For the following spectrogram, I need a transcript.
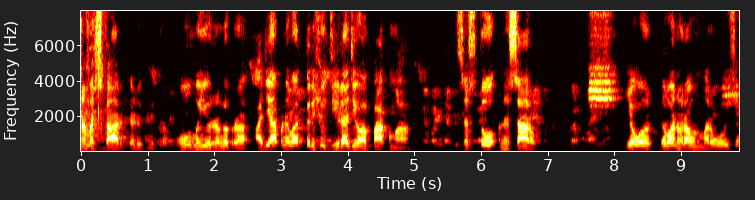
નમસ્કાર, ખેડૂત મિત્રો. હું મયુર રંગપરા. આજે આપણે વાત કરીશું જીરા જેવા પાકમાં સસ્તો અને સારો એવો દવાનો રાઉન્ડ મારવો હોય છે.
